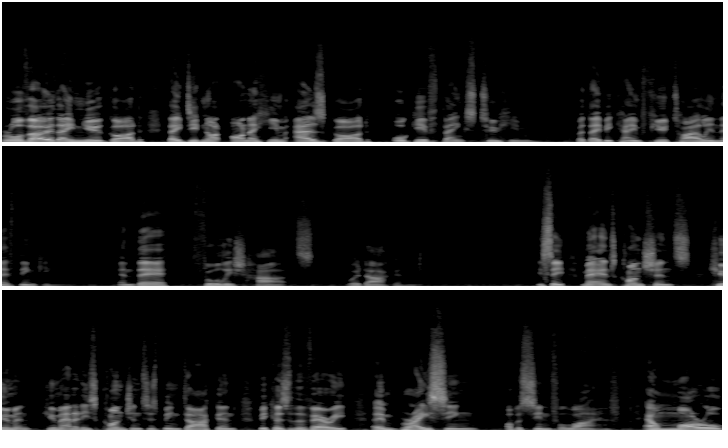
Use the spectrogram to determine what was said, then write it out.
For although they knew God, they did not honor him as God or give thanks to him, but they became futile in their thinking, and their foolish hearts were darkened. You see, man's conscience, human, humanity's conscience has been darkened because of the very embracing of a sinful life. Our moral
